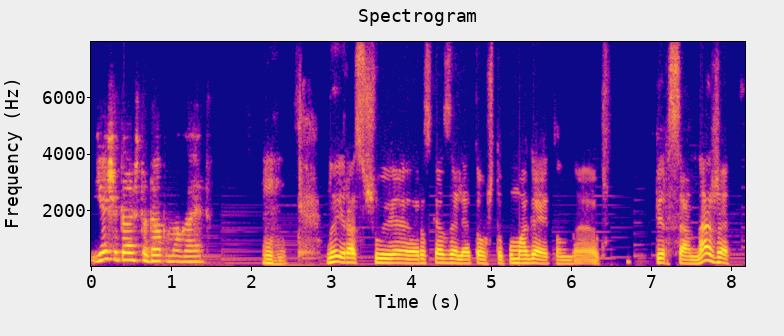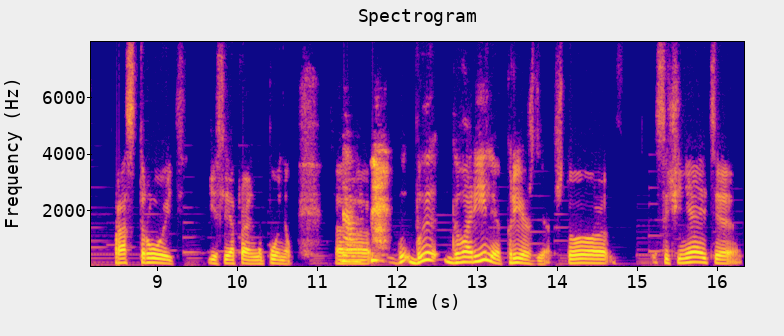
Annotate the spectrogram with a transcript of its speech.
я считаю, что да, помогает. Угу. Ну и раз уж вы рассказали о том, что помогает он э, персонажа простроить, если я правильно понял, да. вы, вы говорили прежде, что сочиняете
